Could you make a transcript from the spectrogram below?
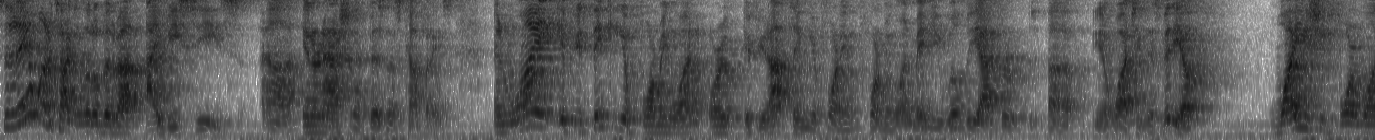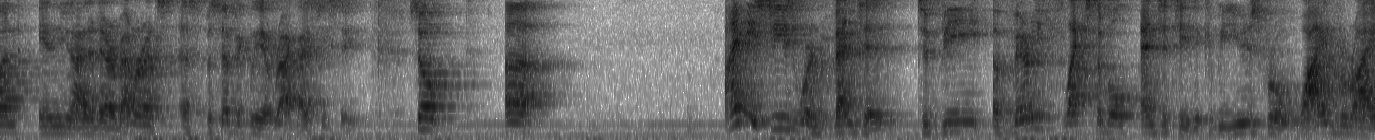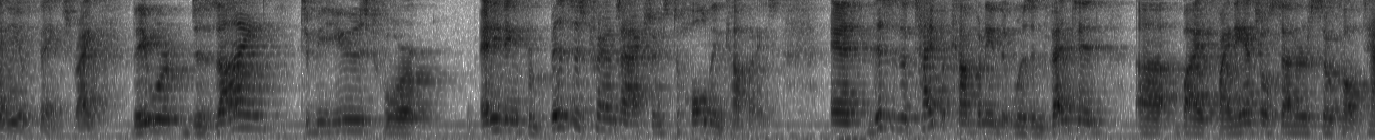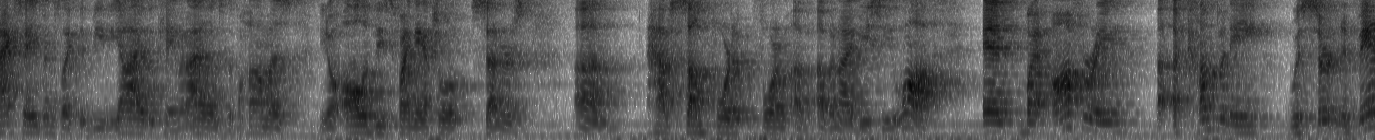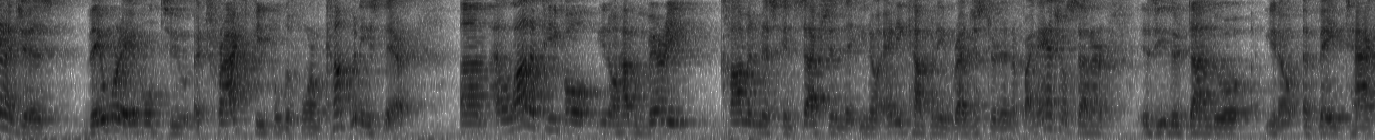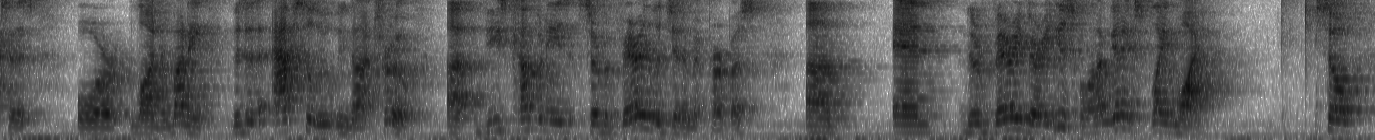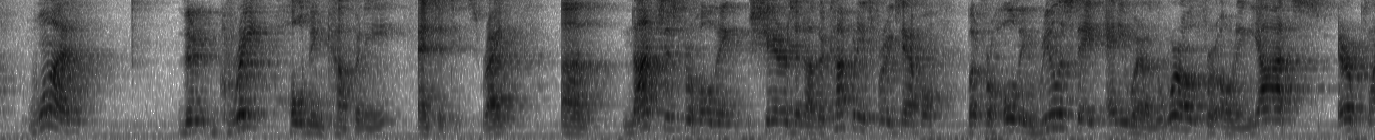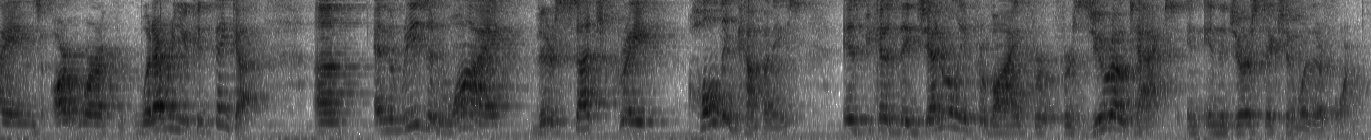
So today I want to talk a little bit about IBCs, uh, international business companies, and why if you're thinking of forming one, or if you're not thinking of forming, forming one, maybe you will be after uh, you know watching this video, why you should form one in the United Arab Emirates, uh, specifically at RAK ICC. So uh, IBCs were invented to be a very flexible entity that could be used for a wide variety of things, right? They were designed to be used for anything from business transactions to holding companies. And this is a type of company that was invented uh, by financial centers, so-called tax havens like the BVI, the Cayman Islands, the Bahamas, you know, all of these financial centers um, have some form of, of an IBC law. And by offering a, a company with certain advantages, they were able to attract people to form companies there. Um, and a lot of people, you know, have a very common misconception that, you know, any company registered in a financial center is either done to, you know, evade taxes or launder money. This is absolutely not true. Uh, these companies serve a very legitimate purpose um, and they're very, very useful. And I'm going to explain why. So, one, they're great holding company entities, right? Um, not just for holding shares in other companies, for example, but for holding real estate anywhere in the world, for owning yachts, airplanes, artwork, whatever you can think of. Um, and the reason why there's such great holding companies is because they generally provide for, for zero tax in, in the jurisdiction where they're formed.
